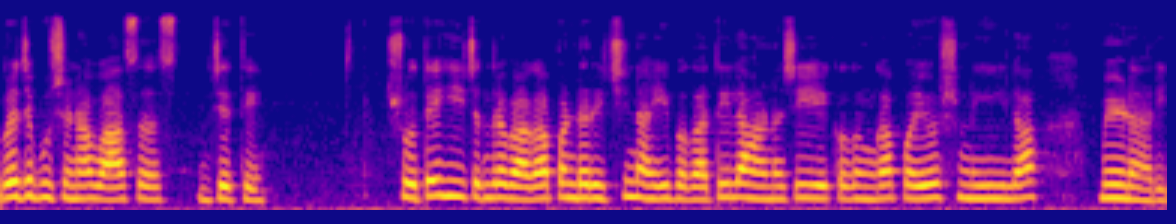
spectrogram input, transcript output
व्रजभूषणा वास जेथे. श्रोते ही चंद्रभागा पंढरीची नाही. बघा ती लहानशी एक गंगा पयोष्णीला मिळणारी.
